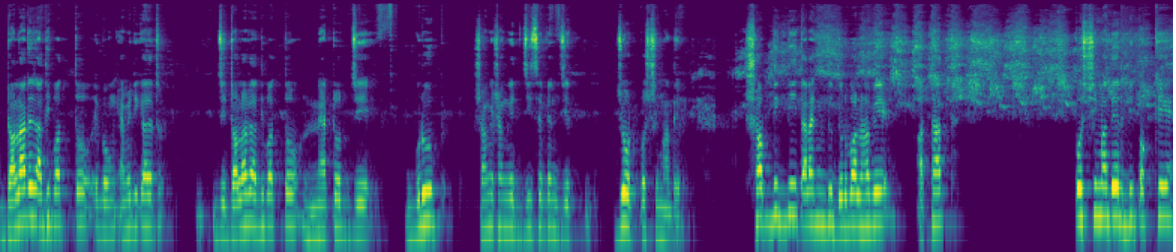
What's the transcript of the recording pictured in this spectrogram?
ডলারের আধিপত্য এবং আমেরিকার যে ডলারের আধিপত্য, ন্যাটোর যে গ্রুপ, সঙ্গে সঙ্গে জি সেভেন যে জোট পশ্চিমাদের। সব দিক দিয়েই তারা কিন্তু দুর্বল হবে। অর্থাৎ পশ্চিমাদের বিপক্ষে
